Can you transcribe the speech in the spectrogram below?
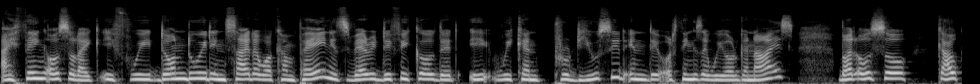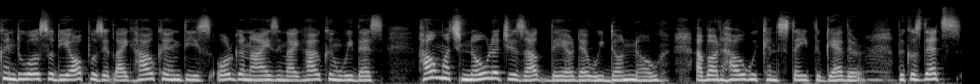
I think also like if we don't do it inside our campaign, it's very difficult that it, we can produce it in the or things that we organize, but also how can do also the opposite? Like how can this organizing like how can we this how much knowledge is out there that we don't know about how we can stay together? Mm. because that's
